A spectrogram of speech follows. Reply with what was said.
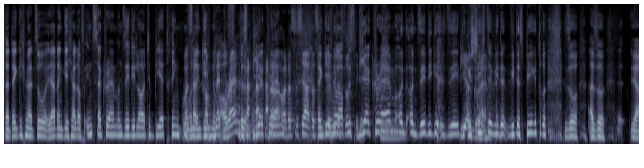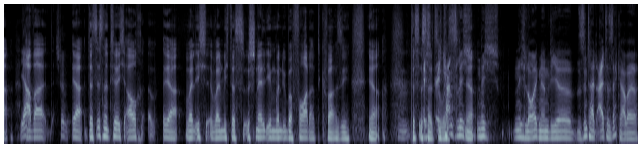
Da denke ich mir halt so, ja, dann gehe ich halt auf Instagram und sehe die Leute Bier trinken und dann halt gehe ich noch auf random. das? Biergram. Aber das ist ja, das dann gehe ich nur auf das. Biergram und, und sehe die, ge- sehe die. Geschichte, wie, de, wie das Bier getrunken So, also, äh, ja. Ja, aber, stimmt. ja, das ist natürlich auch, äh, ja, weil ich, weil mich das schnell irgendwann überfordert quasi. Ja, Mhm. das ist ich, halt so. ich kann es nicht, Ja. nicht, nicht leugnen. Wir sind halt alte Säcke, aber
